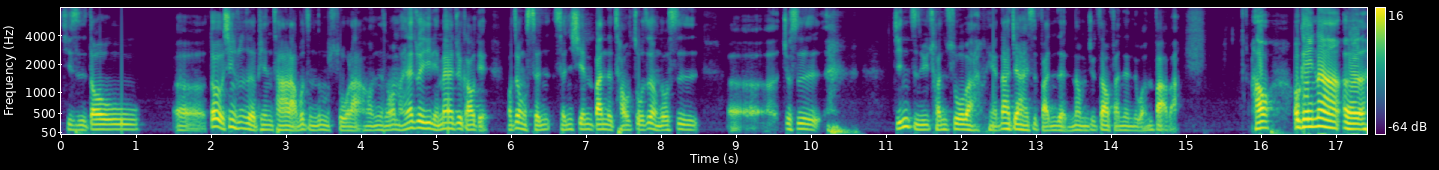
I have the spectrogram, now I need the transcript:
其实都。呃，都有幸存者偏差啦，我只能这么说啦。哦，那什么买在最低点，卖在最高点，哦，这种神神仙般的操作，这种都是呃，就是 仅止于传说吧。大家还是凡人，那我们就照凡人的玩法吧。好，OK，那呃，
